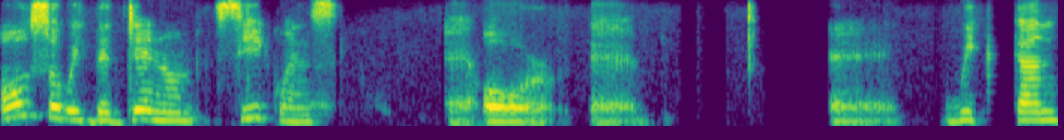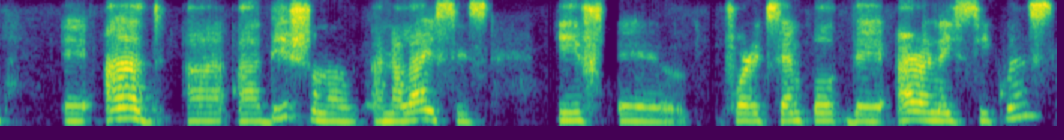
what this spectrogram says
also with the genome sequence or uh, we can uh, add uh, additional analysis if, for example, the RNA sequence,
